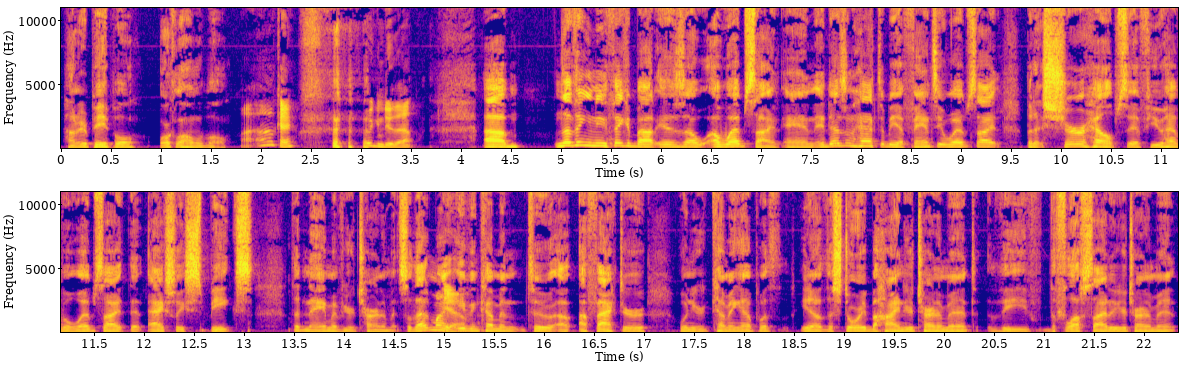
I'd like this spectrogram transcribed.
Hundred people, Oklahoma Bowl. Uh, okay, we can do that. Another thing you need to think about is a, a website, and it doesn't have to be a fancy website, but it sure helps if you have a website that actually speaks the name of your tournament. So that might Yeah. even come into a, a factor when you're coming up with you know the story behind your tournament, the the fluff side of your tournament,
